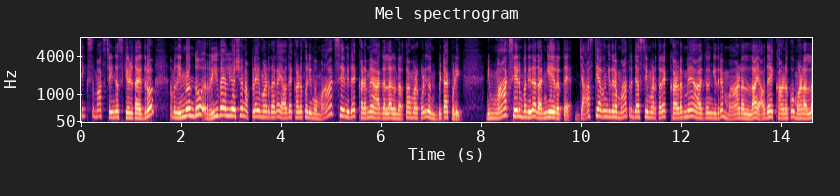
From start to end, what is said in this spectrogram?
six marks changes ಕೇಳ್ತಾ ಇದ್ರು. ಆಮೇಲೆ ಇನ್ನೊಂದು ರಿವ್ಯಾಲ್ಯೂಯೇಷನ್ ಅಪ್ಲೈ ಮಾಡಿದಾಗ ಯಾವುದೇ ಕಾರಣಕ್ಕೂ ನಿಮ್ಮ ಮಾರ್ಕ್ಸ್ ಏನಿದೆ ಕಡಿಮೆ ಆಗಲ್ಲ, ಅದೊಂದು ಅರ್ಥ ಮಾಡ್ಕೊಳ್ಳಿ, ಇದೊಂದು ಬಿಟ್ಟಾಕ್ಬಿಡಿ. ನಿಮ್ಮ ಮಾರ್ಕ್ಸ್ ಏನು ಬಂದಿದೆ ಅದು ಹಂಗೆ ಇರುತ್ತೆ. ಜಾಸ್ತಿ ಆಗಂಗಿದ್ರೆ ಮಾತ್ರ ಜಾಸ್ತಿ ಮಾಡ್ತಾರೆ, ಕಡಿಮೆ ಆಗಂಗಿದ್ರೆ ಮಾಡಲ್ಲ, ಯಾವುದೇ ಕಾರಣಕ್ಕೂ ಮಾಡಲ್ಲ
